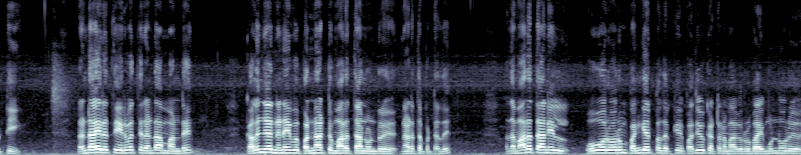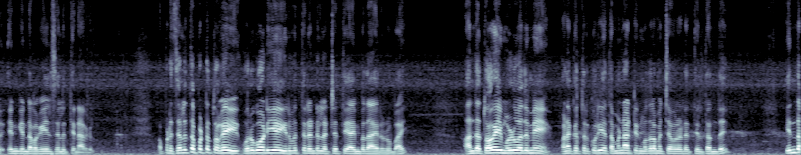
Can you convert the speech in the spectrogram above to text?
ஒட்டி ரெண்டாயிரத்தி இருபத்தி ரெண்டாம் ஆண்டு கலைஞர் நினைவு பன்னாட்டு மாரத்தான் ஒன்று நடத்தப்பட்டது. அந்த மாரத்தானில் ஒவ்வொருவரும் பங்கேற்பதற்கு பதிவு கட்டணமாக ரூபாய் முந்நூறு என்கின்ற வகையில் செலுத்தினார்கள். அப்படி செலுத்தப்பட்ட தொகை ஒரு கோடியே இருபத்தி ரெண்டு லட்சத்தி ஐம்பதாயிரம் ரூபாய். அந்த தொகை முழுவதுமே வணக்கத்திற்குரிய தமிழ்நாட்டின் முதலமைச்சரிடத்தில் தந்து இந்த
